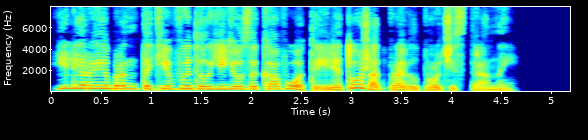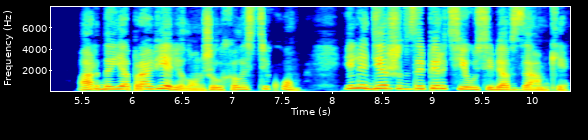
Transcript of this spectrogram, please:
Или Рейбран таки выдал ее за кого-то, или тоже отправил прочь из страны. Арда я проверил, он жил холостяком. Или держит заперти у себя в замке.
